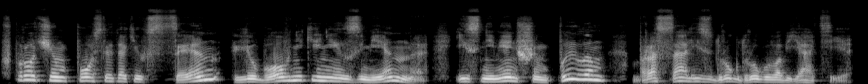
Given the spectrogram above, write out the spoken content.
Впрочем, после таких сцен любовники неизменно и с не меньшим пылом бросались друг другу в объятия,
